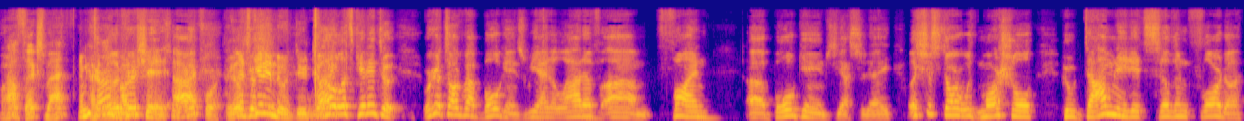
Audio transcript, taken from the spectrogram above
Wow, thanks, Matt. Anytime, I really buddy. appreciate it. All right. for. Let's get into it, dude. Tell Well, me- let's get into it. We're going to talk about bowl games. We had a lot of um, fun uh, bowl games yesterday. Let's just start with Marshall, who dominated Southern Florida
